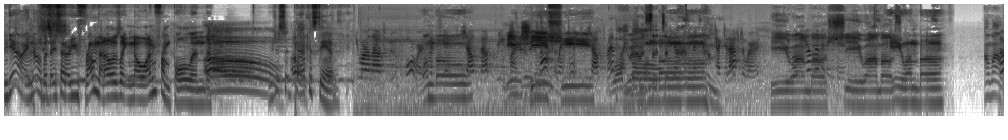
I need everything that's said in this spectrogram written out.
Yeah, I know, but they said, "Are you from that?" I was like, "No, I'm from Poland." Oh. You just said oh. Pakistan. You are allowed to move forward Wumbo. when it shouts out green He, light. she, Stop when she. it shouts red light. You ever said Wumbo. to Your movement detected afterwards. He will be she wumbo. Hey, Wumbo. Oh wow, Those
